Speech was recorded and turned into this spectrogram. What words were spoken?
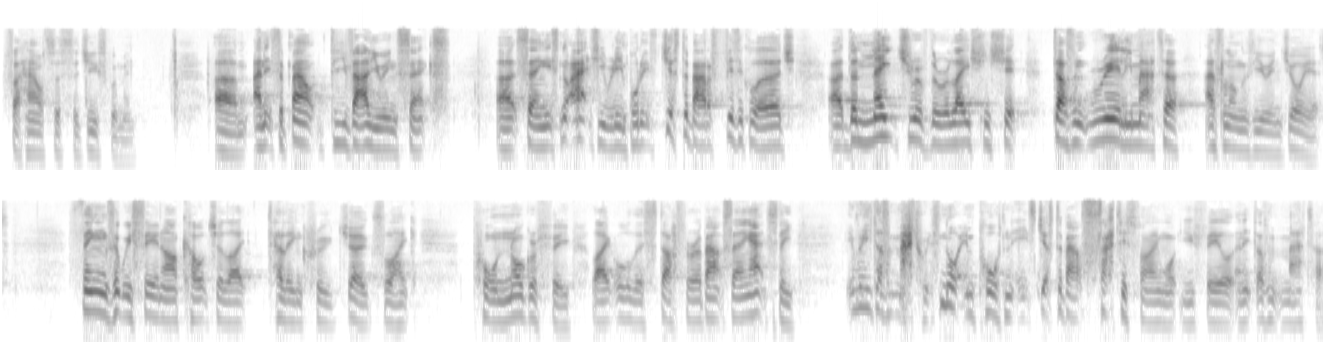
for how to seduce women. Um, and it's about devaluing sex, uh, saying it's not actually really important, it's just about a physical urge. Uh, the nature of the relationship doesn't really matter as long as you enjoy it things that we see in our culture, like telling crude jokes, like pornography, like all this stuff, are about saying, actually, it really doesn't matter. It's not important. It's just about satisfying what you feel, and it doesn't matter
